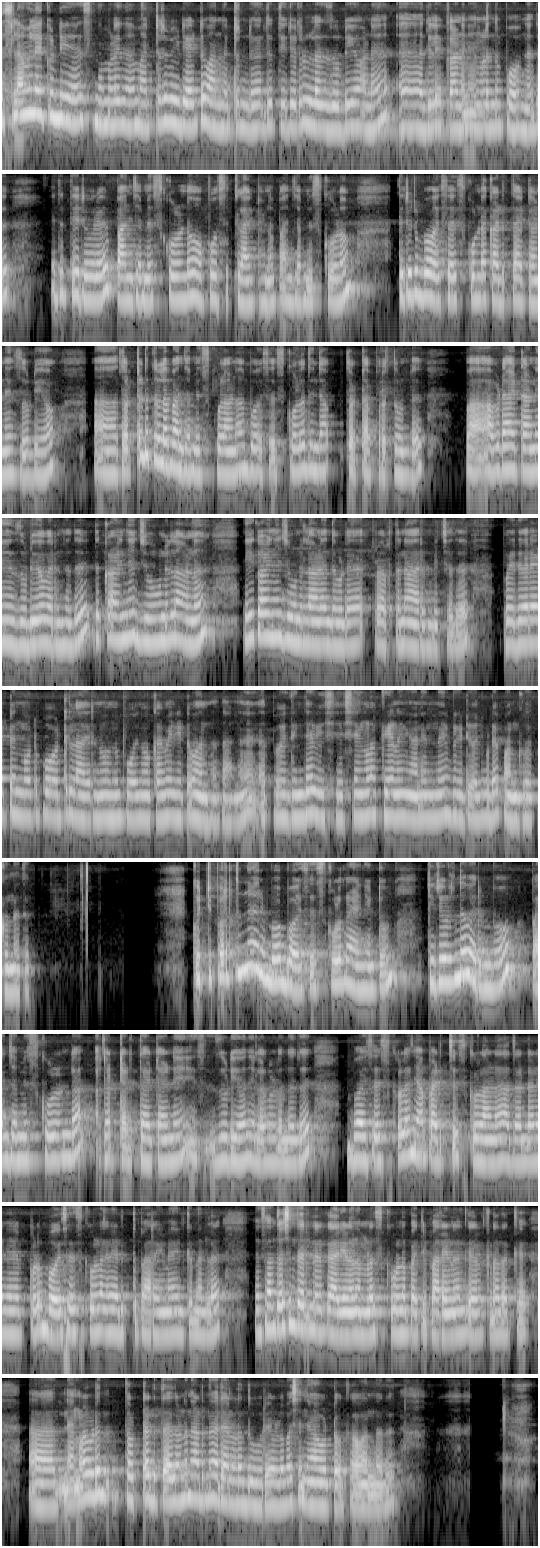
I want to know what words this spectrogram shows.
അസ്സാം വലൈക്കും ഡിയേഴ്സ്. നമ്മളിന്ന് മറ്റൊരു വീഡിയോ ആയിട്ട് വന്നിട്ടുണ്ട്. ഇത് തിരൂരുള്ള സ്റ്റുഡിയോ ആണ് അതിലേക്കാണ് ഞങ്ങളിന്ന് പോകുന്നത്. ഇത് തിരൂർ പഞ്ചമി സ്കൂളിന്റെ ഓപ്പോസിറ്റിലായിട്ടാണ് പഞ്ചമി സ്കൂളും. തിരൂർ ബോയ്സ് ഹൈസ്കൂളിന്റെ ഒക്കെ അടുത്തായിട്ടാണ് ഈ സ്റ്റുഡിയോ തൊട്ടടുത്തുള്ള പഞ്ചമി സ്കൂളാണ് ബോയ്സ് ഹൈസ്കൂൾ ഇതിന്റെ തൊട്ടപ്പുറത്തും ഉണ്ട് അപ്പോൾ അവിടെ ആയിട്ടാണ് ഈ സ്റ്റുഡിയോ വരുന്നത്. ഇത് കഴിഞ്ഞ ജൂണിലാണ് ഈ കഴിഞ്ഞ ജൂണിലാണ് ഇതിവിടെ പ്രവർത്തനം ആരംഭിച്ചത്. അപ്പോൾ ഇതുവരെയായിട്ട് ഇങ്ങോട്ട് പോയിട്ടില്ലായിരുന്നു. ഒന്ന് പോയി നോക്കാൻ വേണ്ടിയിട്ട് വന്നതാണ്. അപ്പോൾ ഇതിന്റെ വിശേഷങ്ങളൊക്കെയാണ് ഞാൻ ഇന്ന് വീഡിയോയിലൂടെ പങ്കുവെക്കുന്നത്. കുറ്റിപ്പുറത്തു നിന്ന് വരുമ്പോൾ ബോയ്സ് സ്കൂൾ കഴിഞ്ഞിട്ടും തിരൂരിൽ നിന്ന് വരുമ്പോൾ പഞ്ചമി സ്കൂളിന്റെ തൊട്ടടുത്തായിട്ടാണ് ഈ സ്റ്റുഡിയോ നിലകൊള്ളുന്നത്. ബോയ്സ് ഹൈ സ്കൂൾ ഞാൻ പഠിച്ച സ്കൂളാണ് അതുകൊണ്ടാണ് ഞാൻ എപ്പോഴും ബോയ്സ് ഹൈ സ്കൂളിൽ അങ്ങനെ എടുത്ത് പറയണത്. എനിക്ക് നല്ല സന്തോഷം തരുന്ന ഒരു കാര്യമാണ് നമ്മളെ സ്കൂളിനെ പറ്റി പറയണതും കേൾക്കണതൊക്കെ. ഞങ്ങളിവിടെ തൊട്ടടുത്തായതുകൊണ്ട് നടന്ന് വരാനുള്ള ദൂരമേ ഉള്ളൂ. പക്ഷേ ഞാൻ ഓട്ടോക്കാണ് വന്നത്.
